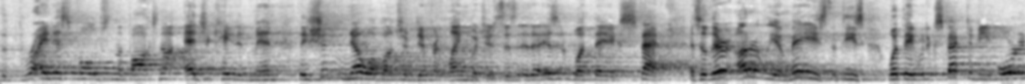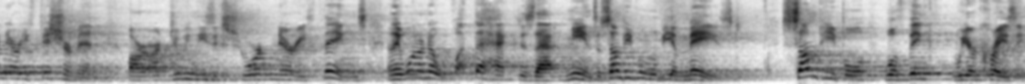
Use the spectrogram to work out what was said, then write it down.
the brightest bulbs in the box, not educated men. They shouldn't know a bunch of different languages. That isn't what they expect. And so they're utterly amazed that these, what they would expect to be ordinary fishermen, are, are doing these extraordinary things. And they want to know what the heck does that mean? So some people will be amazed. Some people will think we are crazy.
